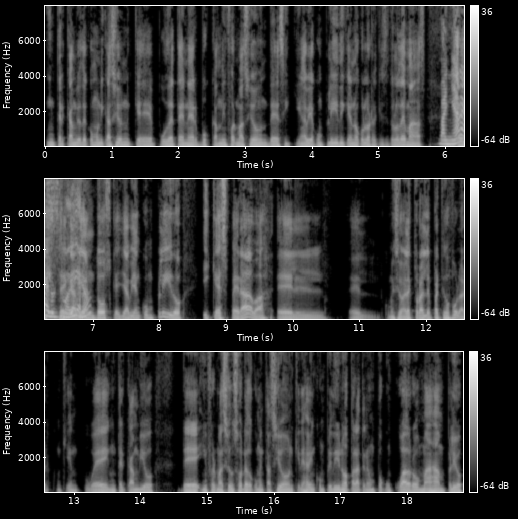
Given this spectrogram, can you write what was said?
intercambios de comunicación que pude tener buscando información de si quién había cumplido y quién no con los requisitos y los demás, Mañana el pues, sé último que día, habían ¿no? dos que ya habían cumplido y que esperaba el, el comisionado electoral del Partido Popular, con quien tuve un intercambio de información sobre documentación, quienes habían cumplido y no, para tener un poco un cuadro más amplio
